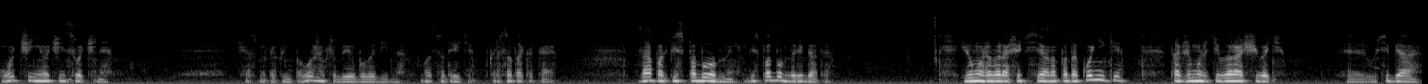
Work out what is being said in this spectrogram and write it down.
очень-очень сочная. Сейчас мы как-нибудь положим, чтобы ее было видно. Вот смотрите, красота какая. Запах бесподобный. Бесподобный, ребята. Его можно выращивать у себя на подоконнике. Также можете выращивать э, у себя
